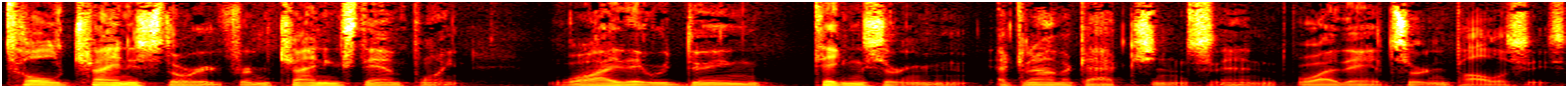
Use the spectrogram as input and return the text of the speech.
told China's story from Chinese standpoint, why they were doing taking certain economic actions and why they had certain policies.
